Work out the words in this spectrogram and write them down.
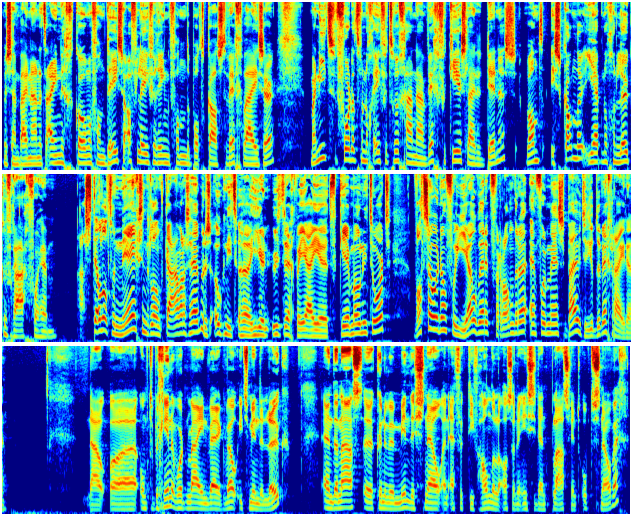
We zijn bijna aan het einde gekomen van deze aflevering van de podcast Wegwijzer. Maar niet voordat we nog even teruggaan naar wegverkeersleider Dennis. Want Iskander, je hebt nog een leuke vraag voor hem. Nou, stel dat we nergens in het land camera's hebben, dus ook niet uh, hier in Utrecht waar jij uh, het verkeer monitort. Wat zou er dan voor jouw werk veranderen en voor mensen buiten die op de weg rijden? Nou, uh, om te beginnen wordt mijn werk wel iets minder leuk. En daarnaast uh, kunnen we minder snel en effectief handelen als er een incident plaatsvindt op de snelweg.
